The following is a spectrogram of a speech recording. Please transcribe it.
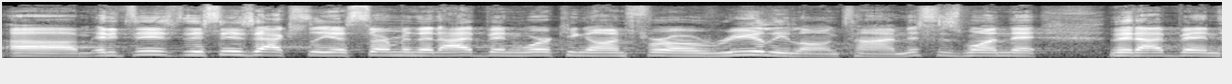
um, and it is, this is actually a sermon that I've been working on for a really long time. This is one that, that I've been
